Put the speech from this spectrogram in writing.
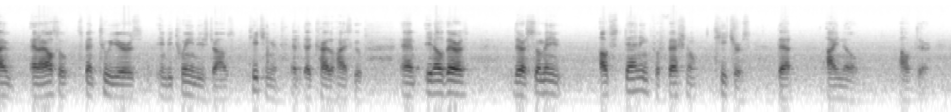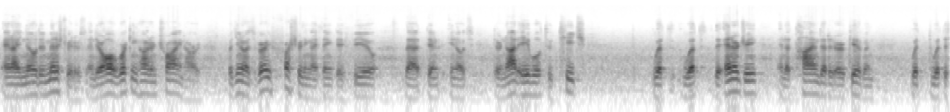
I and I also spent two years in between these jobs teaching at, at Kailua High School, and you know, there, there are so many outstanding professional teachers that I know out there. And I know the administrators, and they're all working hard and trying hard. But you know, it's very frustrating. I think they feel that they're, you know, it's, they're not able to teach with with the energy and the time that they're given with with the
